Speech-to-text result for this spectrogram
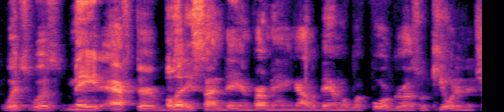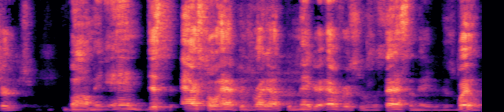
which was made after Bloody Sunday in Birmingham, Alabama, where four girls were killed in a church bombing, and this also happens right after Medgar Evers was assassinated as well.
